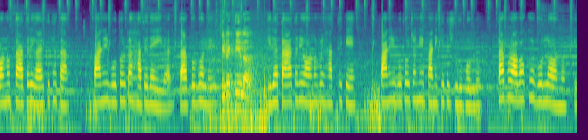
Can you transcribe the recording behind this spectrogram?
অর্ণব তাড়াতাড়ি গাড়িতে থাকা পানির বোতলটা হাতে দেয় ইরার তারপর বলে এটা খেয়ে নাও। ইরা তাড়াতাড়ি অর্ণবের হাত থেকে পানির বোতলটা নিয়ে পানি খেতে শুরু করল। তারপর অবাক হয়ে বলল অর্ণবকে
